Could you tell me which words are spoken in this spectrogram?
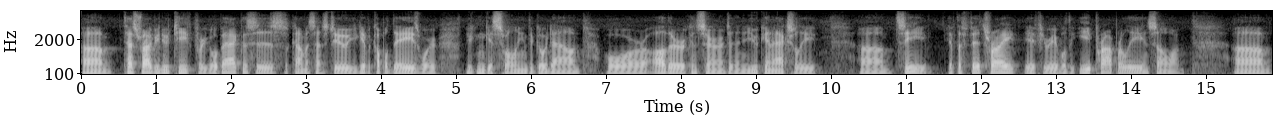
Um, test drive your new teeth before you go back. This is common sense too. You give a couple days where you can get swelling to go down or other concerns, and then you can actually um, see if the fit's right, if you're able to eat properly, and so on. Um,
